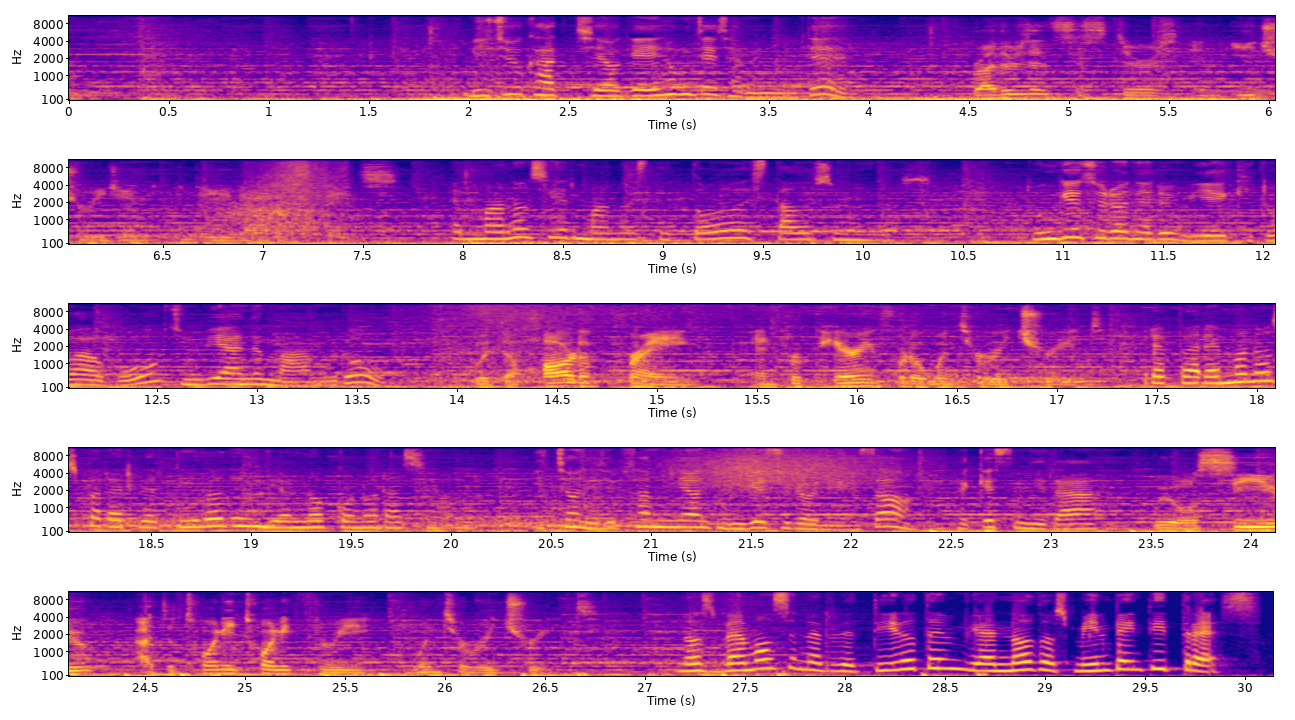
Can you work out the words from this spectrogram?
미주 각 지역의 형제 자매님들 brothers and sisters in each region in the United States. hermanos y hermanas de todo Estados Unidos. 동계 수련회를 위해 기도하고 준비하는 마음으로 With the heart of praying and preparing for the winter retreat, Preparémonos para el retiro de invierno con oración. 2023년 동계 수련회에서 뵙겠습니다. we will see you at the 2023 winter retreat. Nos vemos en el retiro de invierno 2023.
